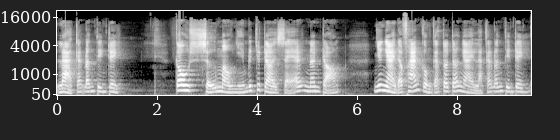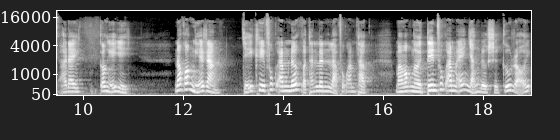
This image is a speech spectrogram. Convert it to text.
là các đấng tiên tri. Câu sự màu nhiệm Đức Chúa Trời sẽ nên trọn, như Ngài đã phán cùng các tôi tớ Ngài là các đấng tiên tri. Ở đây có nghĩa gì? Nó có nghĩa rằng chỉ khi phúc âm nước và thánh linh là phúc âm thật mà một người tin phúc âm ấy nhận được sự cứu rỗi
